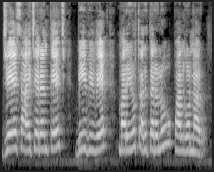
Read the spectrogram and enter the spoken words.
J. Sai Charan Tej B. Vivek మరియు తదితరులు పాల్గొన్నారు.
